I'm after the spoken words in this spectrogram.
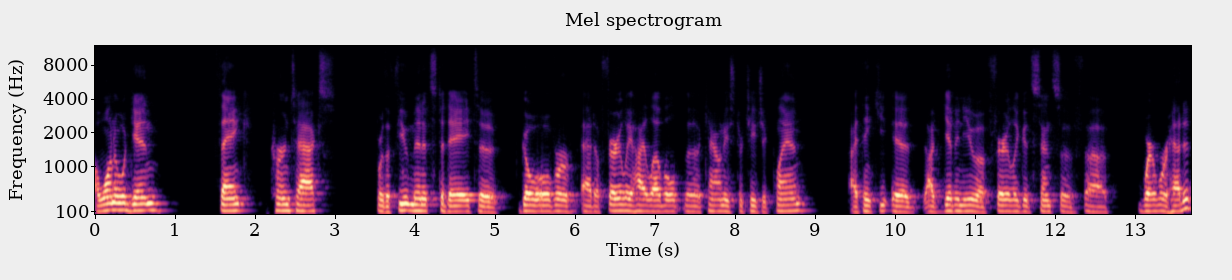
I want to again thank Kern Tax for the few minutes today to go over at a fairly high level the county strategic plan. I think uh, I've given you a fairly good sense of uh, where we're headed.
